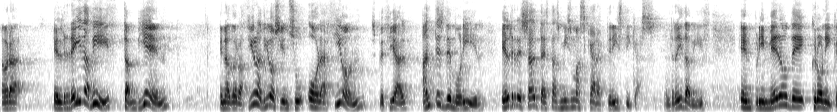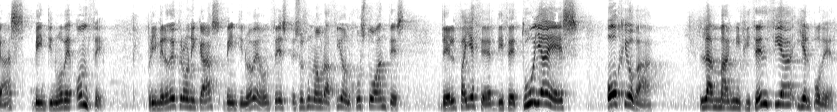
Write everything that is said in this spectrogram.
Ahora, el rey David también, en adoración a Dios y en su oración especial, antes de morir, él resalta estas mismas características, el rey David, en primero de Crónicas 29.11. Primero de Crónicas 29.11, eso es una oración justo antes de él fallecer, dice, tuya es, oh Jehová, la magnificencia y el poder,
